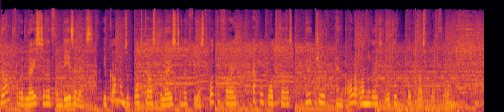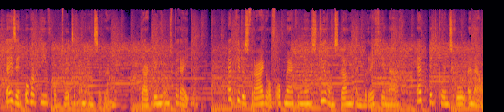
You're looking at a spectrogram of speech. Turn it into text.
Bedankt voor het luisteren van deze les. Je kan onze podcast beluisteren via Spotify, Apple Podcast, YouTube en alle andere grote podcastplatformen. Wij zijn ook actief op Twitter en Instagram. Daar kun je ons bereiken. Heb je dus vragen of opmerkingen, stuur ons dan een berichtje naar bitcoinschoolnl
